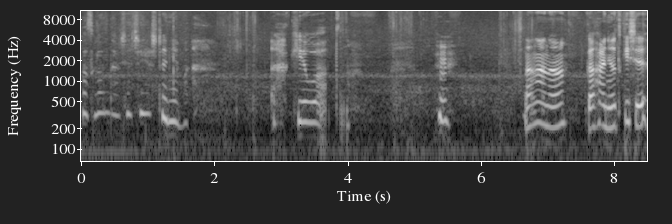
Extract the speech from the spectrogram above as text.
Rozglądam się, czy jeszcze nie ma. Jakie ładne. Hm. No, no, no. Kochaniutki się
